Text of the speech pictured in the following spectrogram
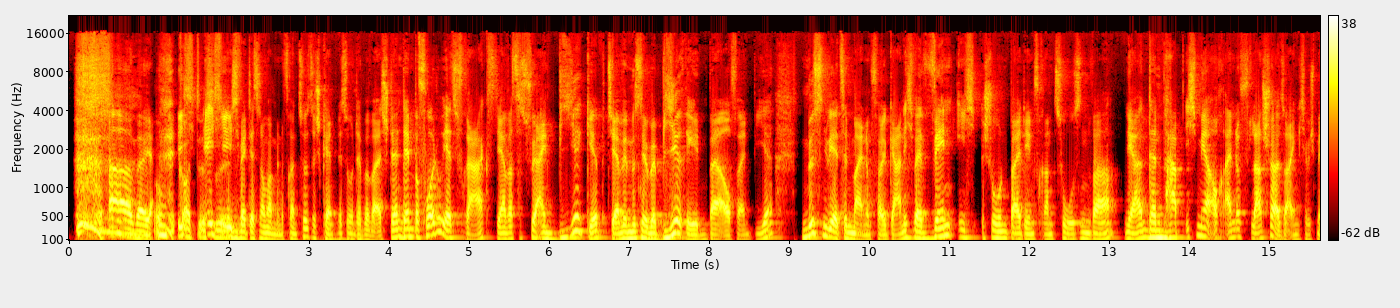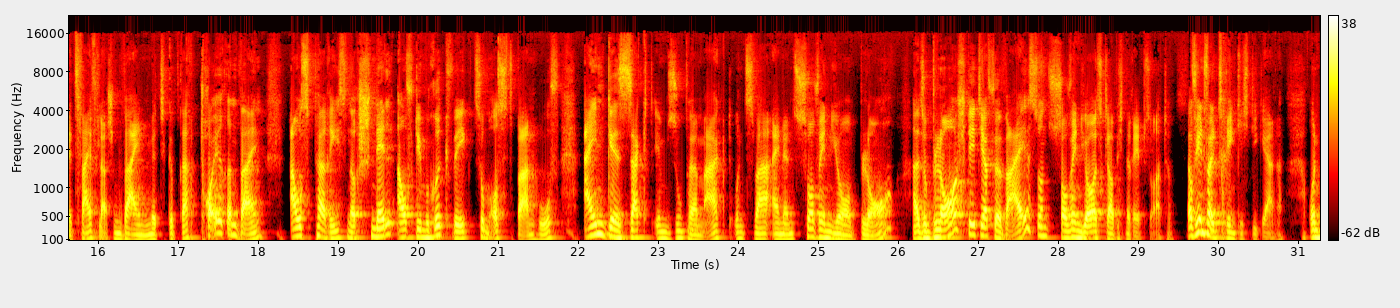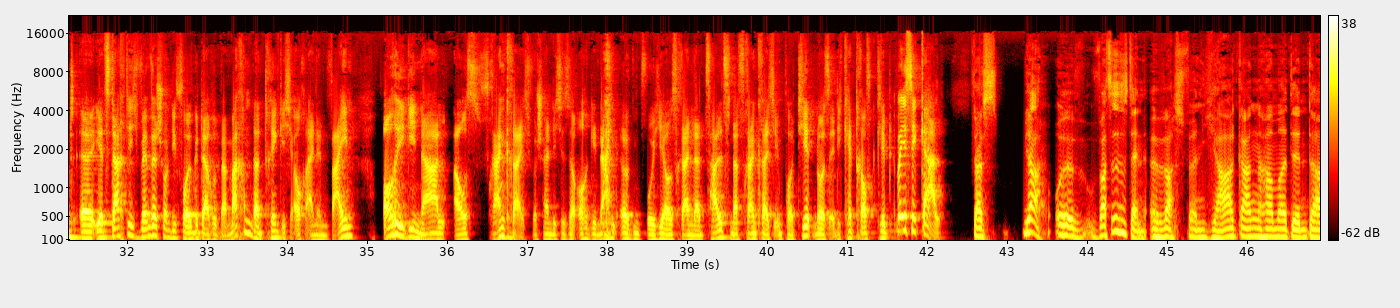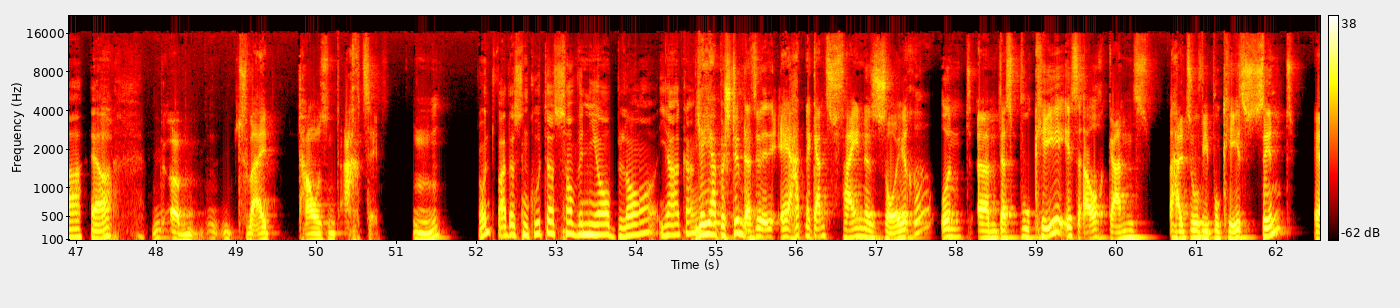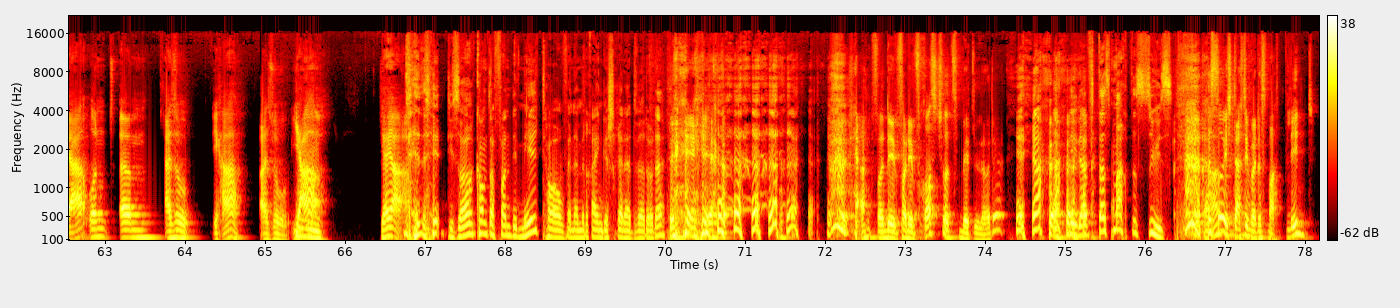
Aber ja, um ich, ich, ich werde jetzt nochmal meine Französischkenntnisse unter Beweis stellen, denn bevor du jetzt fragst, ja, was es für ein Bier gibt, ja, wir müssen ja über Bier reden bei Auf ein Bier, müssen wir jetzt in meinem Fall gar nicht, weil wenn ich schon bei den Franzosen war, ja, dann habe ich mir auch eine Flasche, also eigentlich habe ich mir zwei Flaschen Wein mitgebracht, teuren Wein aus Paris, noch schnell auf dem Rückweg zum Ostbahnhof, eingesackt im Supermarkt und zwar einen Sauvignon Blanc also Blanc steht ja für weiß und Sauvignon ist, glaube ich, eine Rebsorte. Auf jeden Fall trinke ich die gerne. Und äh, jetzt dachte ich, wenn wir schon die Folge darüber machen, dann trinke ich auch einen Wein original aus Frankreich. Wahrscheinlich ist er original irgendwo hier aus Rheinland-Pfalz nach Frankreich importiert, nur das Etikett draufgeklebt, aber ist egal. Das, ja, äh, was ist es denn? Äh, was für ein Jahrgang haben wir denn da? Ja. Ähm, 2018. Mhm. Und war das ein guter Sauvignon Blanc Jahrgang? Ja, ja, bestimmt. Also er hat eine ganz feine Säure und ähm, das Bouquet ist auch ganz halt so wie Bouquets sind. Ja, und ähm, also ja, also ja. Mhm. Ja, ja. Die Säure kommt doch von dem Mehltau, wenn er mit reingeschreddert wird, oder? ja. von dem, von dem Frostschutzmittel, oder? ja, nee, das, das macht es süß. Ja. Achso, ich dachte immer, das macht blind.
